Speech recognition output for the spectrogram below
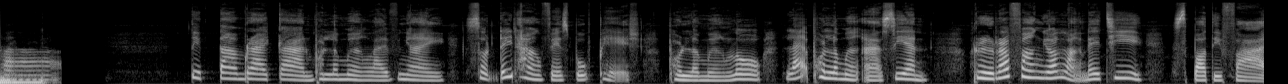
ค่ะ ติดตามรายการพลเมืองไลฟ์ไง สดได้ทาง Facebook Page พลเมืองโลก และพลเมืองอาเซียน หรือรับฟังย้อนหลังได้ที่ Spotify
